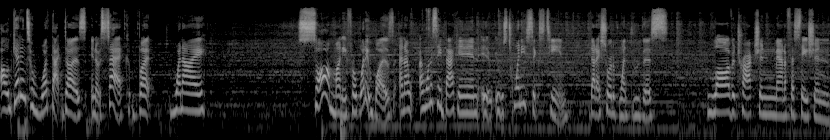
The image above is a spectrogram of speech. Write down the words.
I'll get into what that does in a sec, but when I saw money for what it was, and I, I want to say back in, it, it was 2016 that I sort of went through this law of attraction manifestation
